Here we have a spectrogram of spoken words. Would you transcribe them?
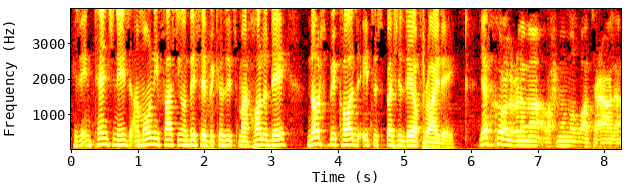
his intention is I'm only fasting on this day because it's my holiday, not because it's a special day of Friday. يذكر العلماء رحمهم الله تعالى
